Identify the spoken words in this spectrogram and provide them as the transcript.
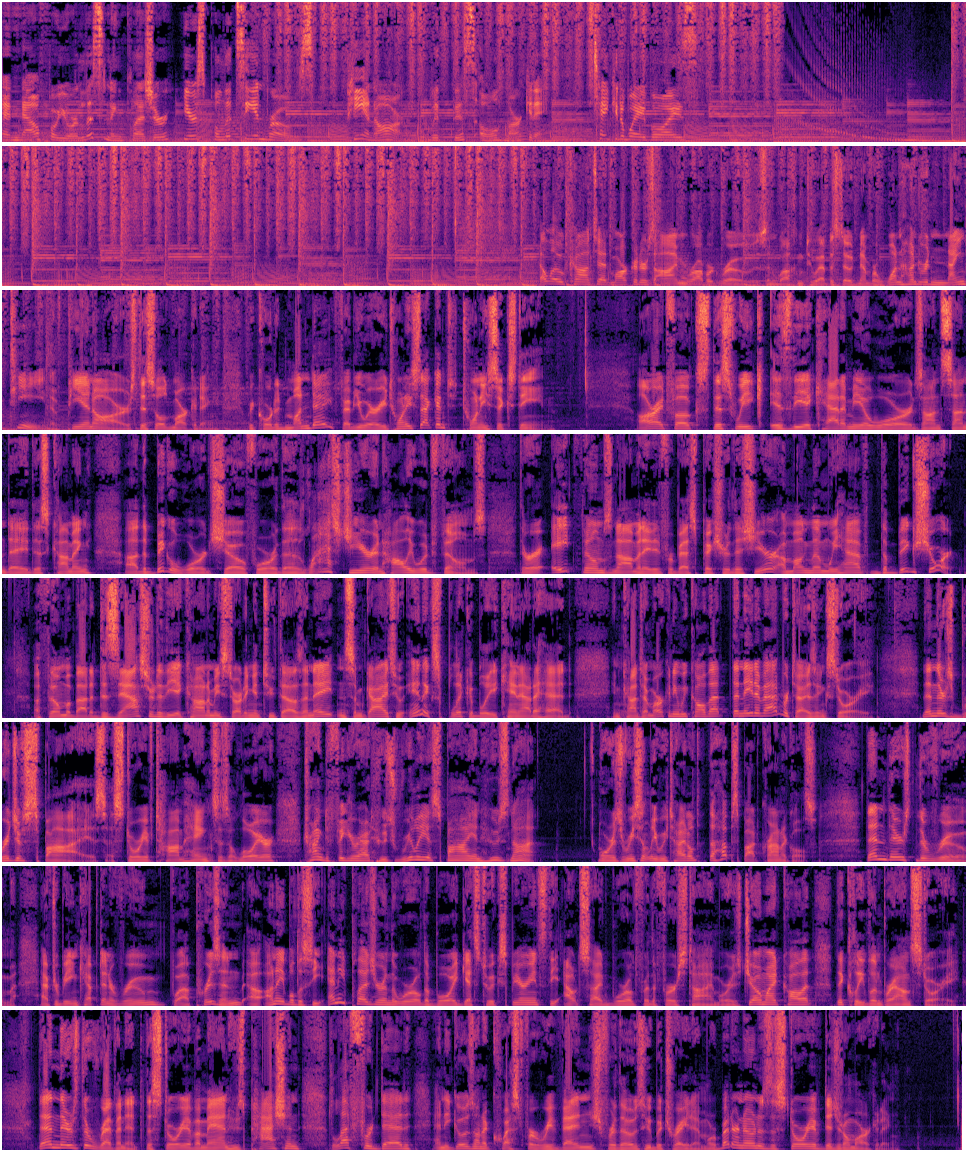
And now for your listening pleasure, here's Polizzi and Rose, PNR with This Old Marketing. Take it away, boys. Hello, content marketers. I'm Robert Rose, and welcome to episode number 119 of PNR's This Old Marketing, recorded Monday, February 22nd, 2016. All right, folks, this week is the Academy Awards on Sunday, this coming. Uh, the big award show for the last year in Hollywood films. There are eight films nominated for Best Picture this year. Among them, we have The Big Short, a film about a disaster to the economy starting in 2008 and some guys who inexplicably came out ahead. In content marketing, we call that the native advertising story. Then there's Bridge of Spies, a story of Tom Hanks as a lawyer trying to figure out who's really a spy and who's not or is recently retitled The HubSpot Chronicles. Then there's The Room. After being kept in a room, uh, prison, uh, unable to see any pleasure in the world, a boy gets to experience the outside world for the first time, or as Joe might call it, the Cleveland Brown story. Then there's The Revenant, the story of a man whose passion left for dead, and he goes on a quest for revenge for those who betrayed him, or better known as the story of digital marketing.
